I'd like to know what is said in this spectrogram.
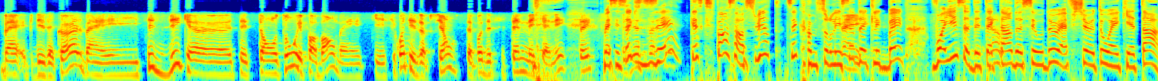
ben, puis des écoles, ben, il te dit que ton taux est pas bon, ben, c'est quoi tes options? C'était pas de système mécanique, tu sais? Ben c'est ça que je disais. Qu'est-ce qui se passe ensuite? Tu sais, comme sur les Ben, sites de clickbait. Voyez ce détecteur de CO2 afficher un taux inquiétant.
